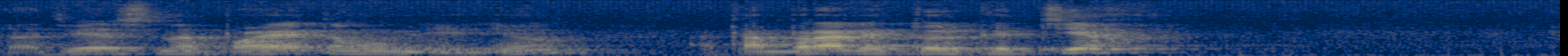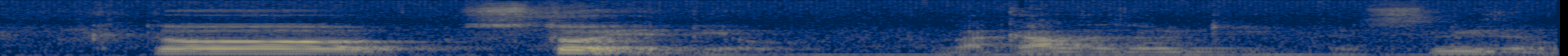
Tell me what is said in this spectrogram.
Соответственно, по этому мнению, отобрали только тех, кто стоя пил, бокал из руки, то есть слизывал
